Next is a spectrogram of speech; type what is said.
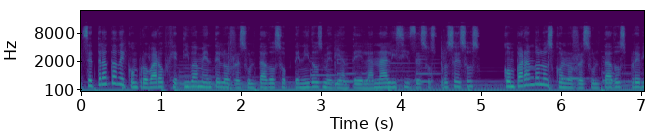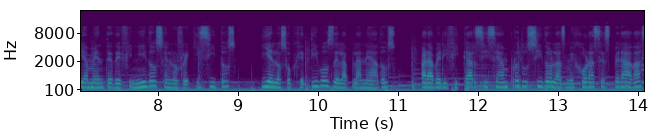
Se trata de comprobar objetivamente los resultados obtenidos mediante el análisis de sus procesos, comparándolos con los resultados previamente definidos en los requisitos y en los objetivos de la planeados, para verificar si se han producido las mejoras esperadas,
